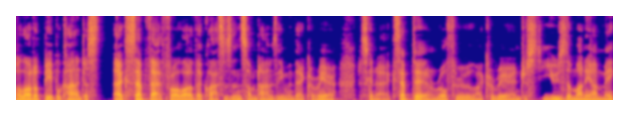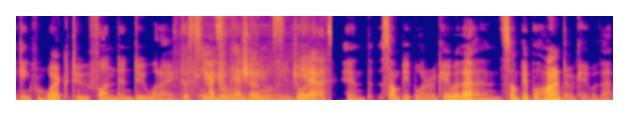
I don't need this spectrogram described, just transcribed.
a lot of people kind of just accept that for a lot of their classes and sometimes even their career. Just gonna accept it and roll through my career and just use the money I'm making from work to fund and do what I Pursue your passions. enjoy yeah. and some people are okay with that and some people aren't okay with that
